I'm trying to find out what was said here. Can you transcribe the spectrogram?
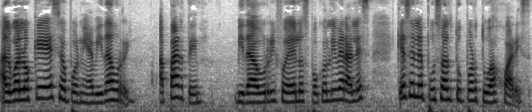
Algo a lo que se oponía Vidaurri. Aparte, Vidaurri fue de los pocos liberales que se le puso al tú por tú a Juárez,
